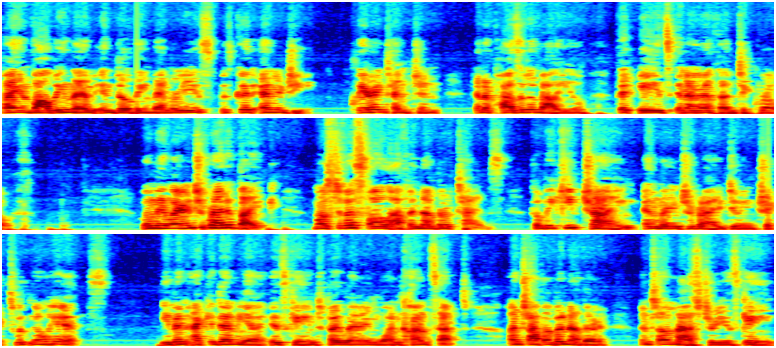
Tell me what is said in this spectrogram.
by involving them in building memories with good energy, clear intention, and a positive value that aids in our authentic growth. When we learn to ride a bike, most of us fall off a number of times, but we keep trying and learn to ride doing tricks with no hands. Even academia is gained by layering one concept on top of another until mastery is gained.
